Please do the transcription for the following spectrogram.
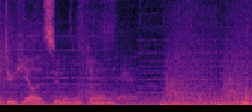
Try to heal as soon as we can. Oh.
